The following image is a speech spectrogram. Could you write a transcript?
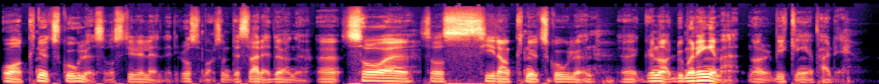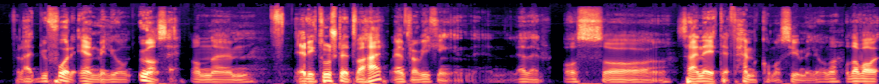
og Knut Skoglund, som var styreleder i Rosenborg, som dessverre er død nå, eh, så, eh, så sier han Knut Skoglund Gunnar, du må ringe meg når Viking er ferdig. For nei, du får én million uansett. Sånn, eh, Erik Thorstvedt var her, og en fra Viking, en leder. Og så sa jeg nei til 5,7 millioner. Og da var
